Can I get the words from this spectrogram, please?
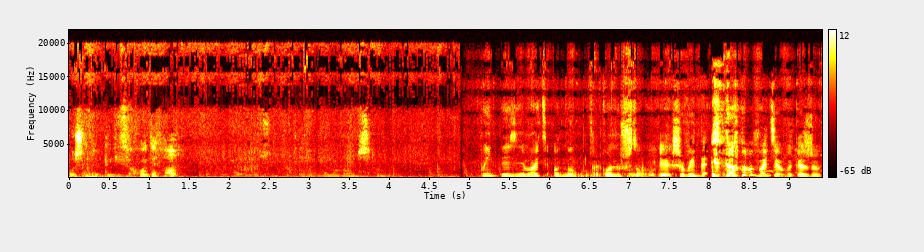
Боже, тут такі сходи, а? Намагаюся. Вийде знімати одну прикольну штуку. І якщо вийде, я вам потім покажу.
